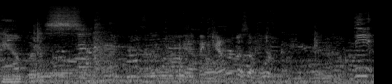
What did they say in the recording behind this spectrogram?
campus. Yeah, the camera doesn't work. It,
